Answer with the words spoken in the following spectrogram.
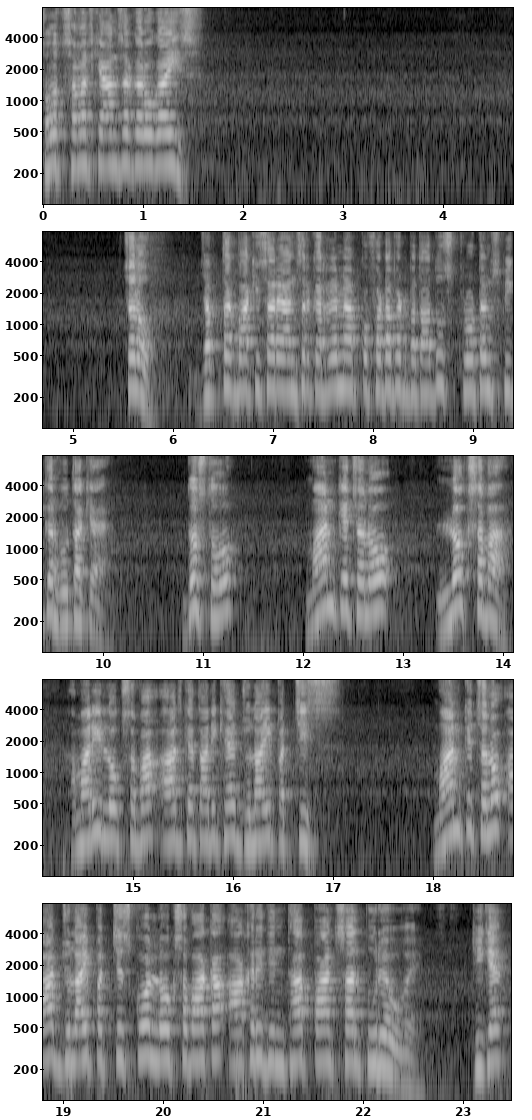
सोच समझ के आंसर करो गाइस चलो, जब तक बाकी सारे आंसर कर रहे हैं, मैं आपको फटाफट बता दूँ प्रोटम स्पीकर होता क्या है। दोस्तों, मान के चलो, लोकसभा, हमारी लोकसभा आज क्या तारीख है? जुलाई 25 मान के चलो, आज जुलाई 25 को लोकसभा का आखिरी दिन था, पाँच साल पूरे हो गए, ठीक है?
